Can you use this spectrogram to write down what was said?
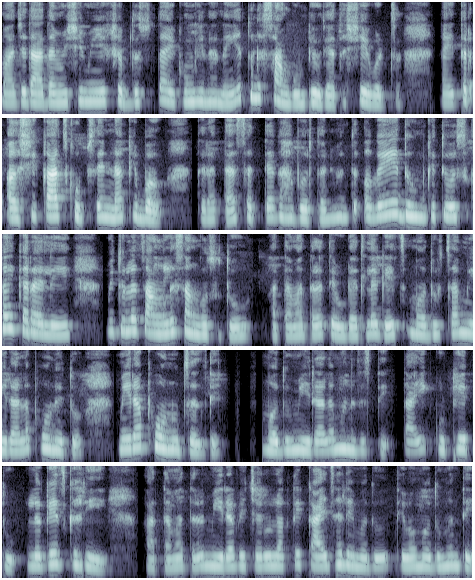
माझ्या दादाविषयी मी एक शब्दसुद्धा ऐकून घेणार नाही आहे तुला सांगून ठेवते आता शेवटचं. नाहीतर अशी काच खुपसेन ना की बघ. तर आता सत्या घाबरतो आणि म्हणतो अगं ये धूमकी तू असं काय करायली मी तुला चांगलं सांगत होतो. आता मात्र तेवढ्यात लगेच मधूचा मीराला फोन येतो. मीरा फोन उचलते. मधू मीराला म्हणत असते ताई कुठे तू? लगेच घरी ये. आता मात्र मीरा विचारू लागते काय झाले मधू? तेव्हा मधू म्हणते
